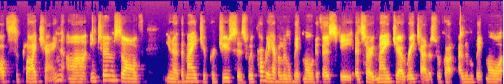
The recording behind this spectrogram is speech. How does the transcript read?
of supply chain. Uh, in terms of you know the major producers, we probably have a little bit more diversity. Uh, sorry, major retailers, we've got a little bit more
